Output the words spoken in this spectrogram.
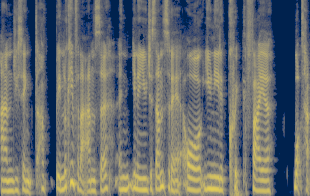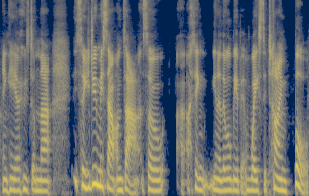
and you think I've been looking for that answer and you know you just answered it or you need a quick fire what's happening here who's done that so you do miss out on that so I think you know there will be a bit of wasted time, but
